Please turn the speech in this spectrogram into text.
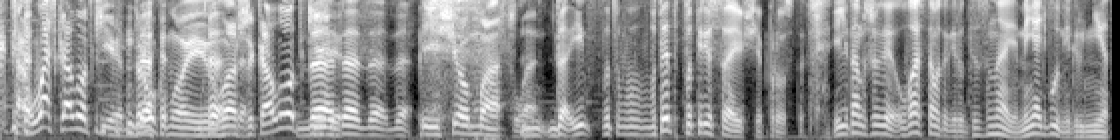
«А У вас колодки, друг мой, у вас же колодки. Да, да, да, да. И еще масло. Да, и вот, вот это потрясающе просто. Или там же, у вас там вот, я говорю, да знаю, менять будем? Я говорю, нет.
